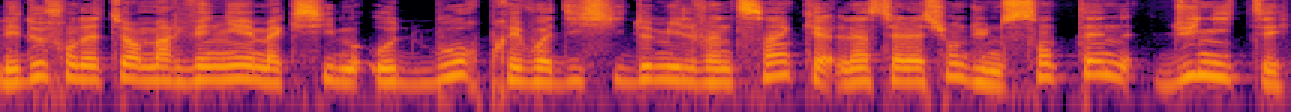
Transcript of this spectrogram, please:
Les deux fondateurs, Marc Vénier et Maxime Hautebourg, prévoient d'ici 2025 l'installation d'une centaine d'unités.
